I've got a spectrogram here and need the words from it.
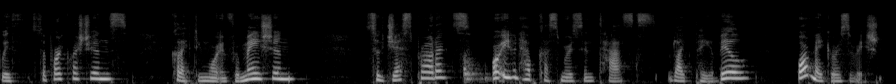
with support questions, collecting more information, suggest products, or even help customers in tasks like pay a bill or make a reservation.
